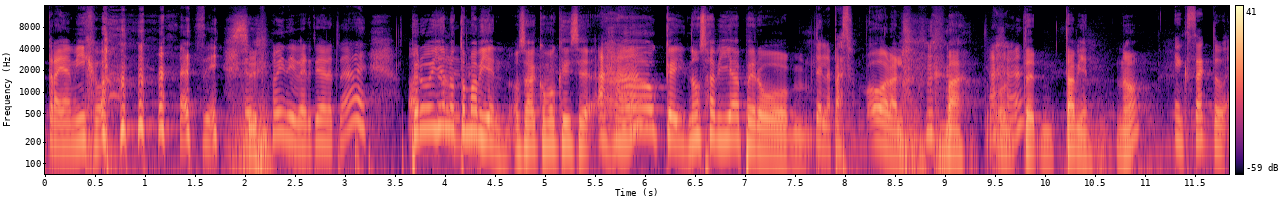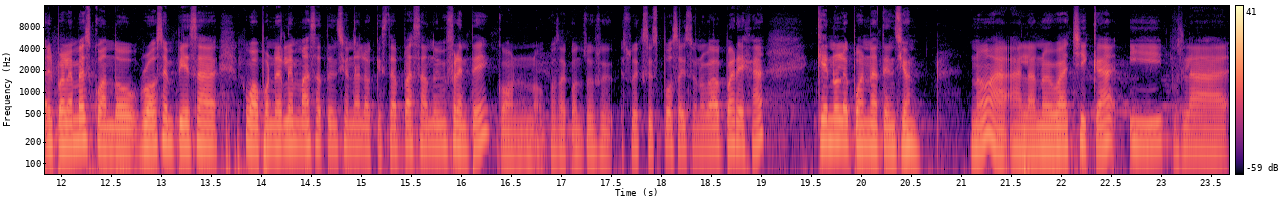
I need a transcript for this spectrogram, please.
trae a mi hijo. Sí. es muy divertido. La otra, "Ay, Pero ella lo toma estos". bien. O sea, como que dice, Ajá. ah, ok, no sabía, pero Te la paso. órale, va, Ajá. está bien, ¿no? Exacto. El problema es cuando Ross empieza como a ponerle más atención a lo que está pasando enfrente con, o sea, con su, su ex esposa y su nueva pareja, que no le ponen atención. ¿No? A, la nueva chica y pues la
